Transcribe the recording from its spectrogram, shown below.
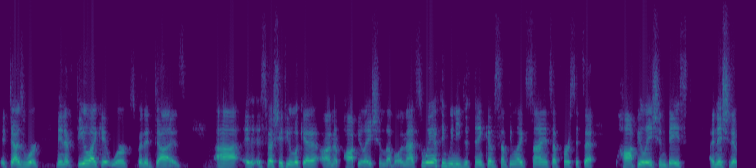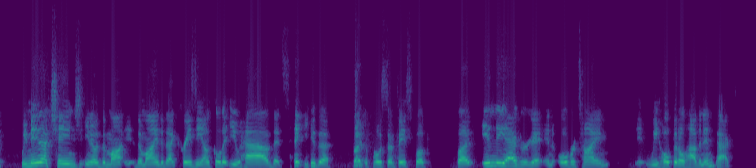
It does work. May not feel like it works but it does uh, especially if you look at it on a population level and that's the way i think we need to think of something like science up first it's a population based initiative we may not change you know the, mi- the mind of that crazy uncle that you have that sent you the, right. the post on facebook but in the aggregate and over time it, we hope it'll have an impact.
